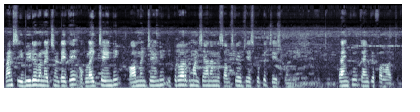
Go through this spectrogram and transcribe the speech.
ఫ్రెండ్స్ ఈ వీడియో నచ్చినట్టయితే ఒక లైక్ చేయండి కామెంట్ చేయండి. ఇప్పటి వరకు మన ఛానల్ని సబ్స్క్రైబ్ చేసుకుంటే చేసుకోండి. Thank you thank you for watching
